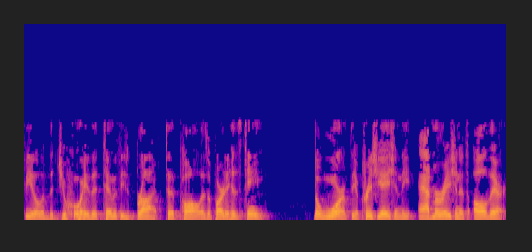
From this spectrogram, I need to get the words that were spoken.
feel of the joy that Timothy's brought to Paul as a part of his team. The warmth, the appreciation, the admiration, it's all there.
